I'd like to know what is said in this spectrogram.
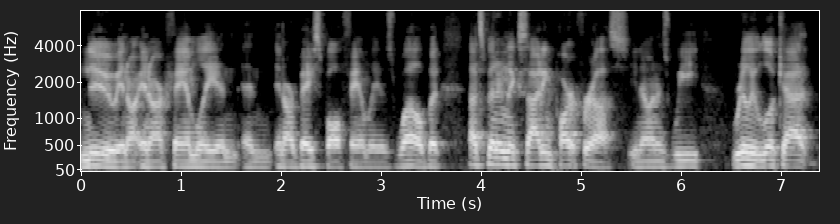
new in our in our family and, and in our baseball family as well. But that's been an exciting part for us, you know, and as we really look at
